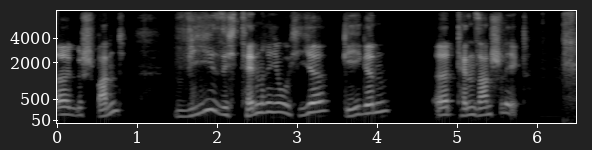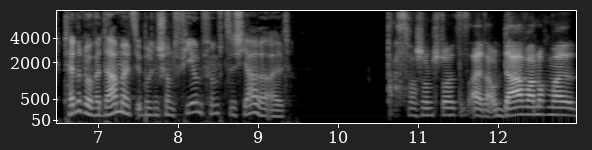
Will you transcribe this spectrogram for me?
äh, gespannt, wie sich Tenryu hier gegen äh, Tensan schlägt. Tenryu war damals übrigens schon 54 Jahre alt. Das war schon ein stolzes Alter. Und da war noch mal,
